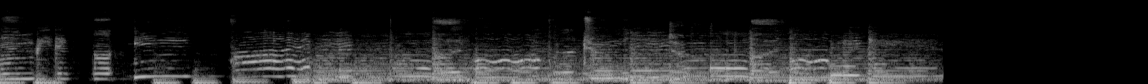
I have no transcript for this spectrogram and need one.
and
